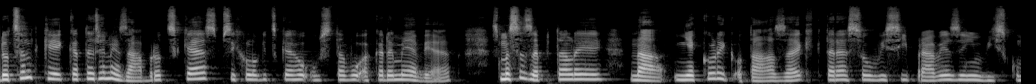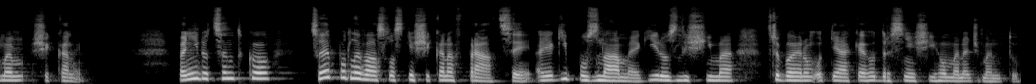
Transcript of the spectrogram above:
Docentky Kateřiny Zábrodské z Psychologického ústavu Akademie věd jsme se zeptali na několik otázek, které souvisí právě s jejím výzkumem šikany. Paní docentko, co je podle vás vlastně šikana v práci a jak ji poznáme, jak ji rozlišíme třeba jenom od nějakého drsnějšího managementu?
